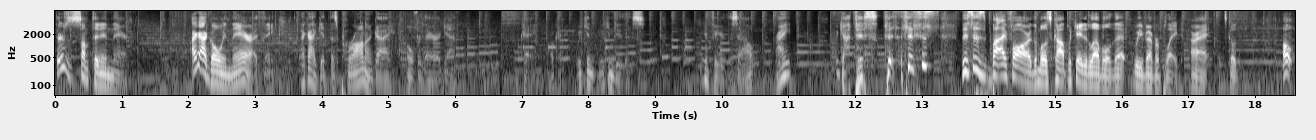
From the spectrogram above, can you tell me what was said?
There's something in there. I gotta go in there, I think. I gotta get this piranha guy over there again. Okay, okay. We can we can do this. We can figure this out, right? We got this. This, this is this is by far the most complicated level that we've ever played. All right, let's go. Oh,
